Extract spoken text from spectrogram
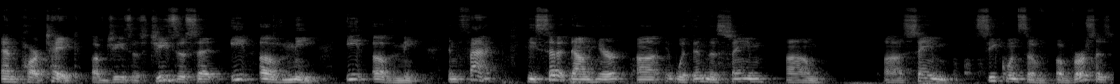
and partake of Jesus. Jesus said, Eat of me, eat of me. In fact, he said it down here uh, within the same, um, uh, same sequence of, of verses,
